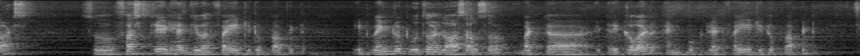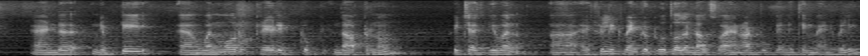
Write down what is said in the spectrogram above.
lots. So first trade has given 582 profit it went to 2000 loss also but uh, it recovered and booked at 582 profit. And uh, nifty uh, one more trade it took in the afternoon which has given uh, actually it went to 2000 also. I have not booked anything manually.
